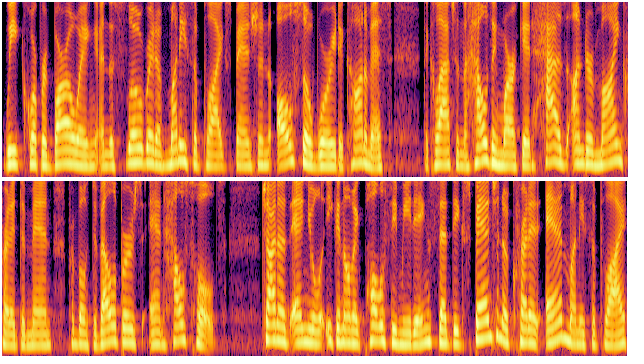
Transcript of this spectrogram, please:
Weak corporate borrowing and the slow rate of money supply expansion also worried economists. The collapse in the housing market has undermined credit demand from both developers and households. China's annual economic policy meeting said the expansion of credit and money supply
